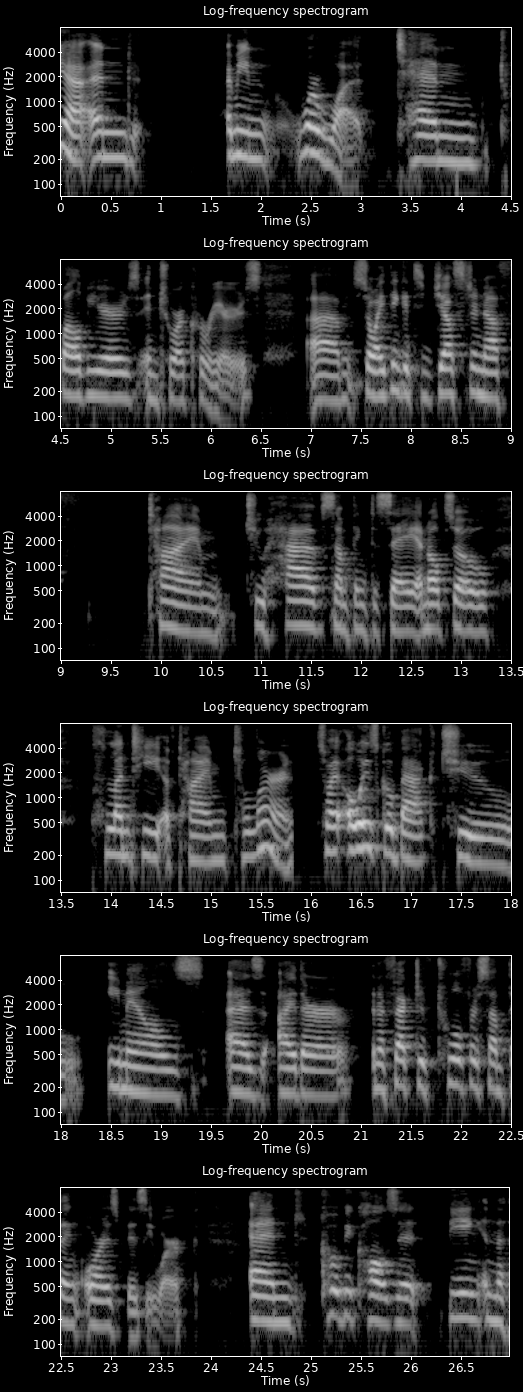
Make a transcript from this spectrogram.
Yeah, and I mean, we're what 10, 12 years into our careers. Um, so I think it's just enough time to have something to say and also plenty of time to learn. So I always go back to emails as either an effective tool for something or as busy work. And Covey calls it being in the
